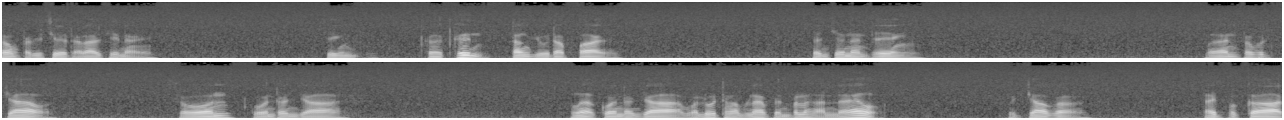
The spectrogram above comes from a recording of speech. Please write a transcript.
ต้องปฏิเสธอะไรที่ไหน สิ่งเกิดขึ้นต้องอยู่ดับไป เป็นเช่นนั้นเอง เหมือนพระพุทธเจ้าสอนโกนทัญญา เมื่อโกนทัญญาบรรลุธรรมแล้วเป็นพระอรหันต์แล้วพระเจ้าก็ได้ประกาศ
